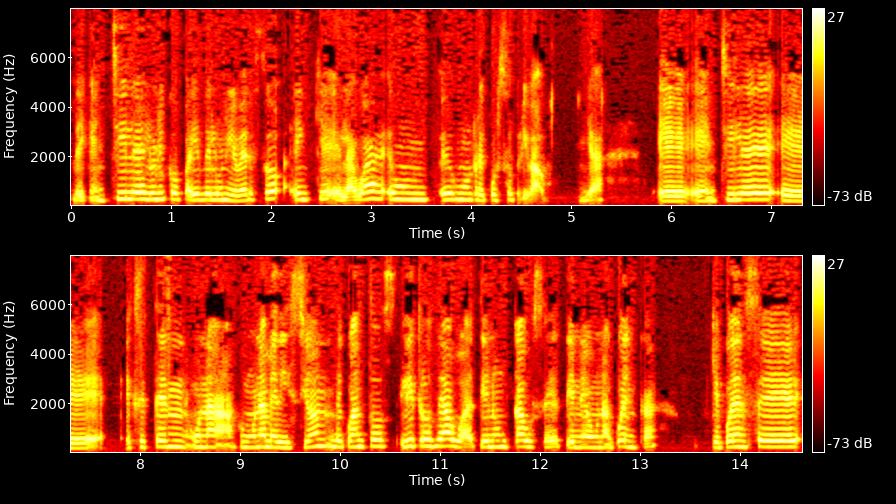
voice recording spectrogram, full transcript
de que en Chile es el único país del universo en que el agua es un, es un recurso privado. ¿ya? Eh, en Chile eh, existen una, como una medición de cuántos litros de agua tiene un cauce, tiene una cuenca, que pueden ser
